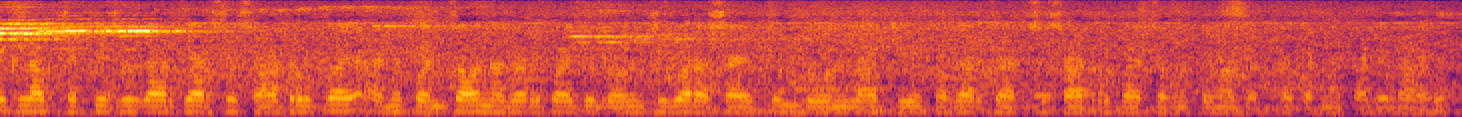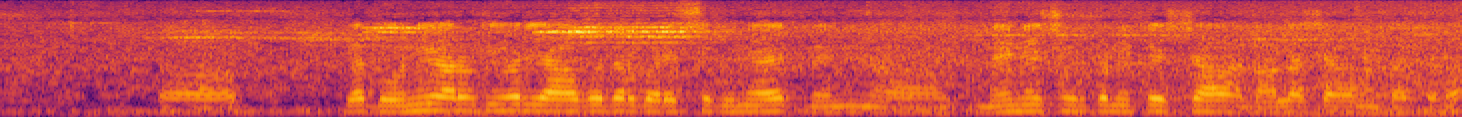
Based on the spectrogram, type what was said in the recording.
एक लाख छत्तीस हजार चारशे साठ रुपये आणि पंचावन्न हजार रुपयाची ब्राऊन शुगर असा एकूण दोन लाख एक हजार चारशे साठ रुपयाचा मुद्देमाल जप्त करण्यात आलेला आहे. या दोन्ही आरोपीवर या अगोदर बरेचसे गुन्हे आहेत. मेन नैनेश उर्फ नितेश शाह लाला शहा म्हणतात त्याला.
